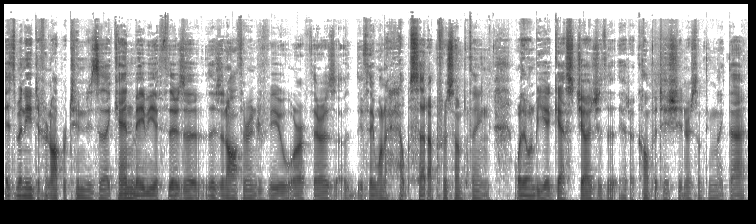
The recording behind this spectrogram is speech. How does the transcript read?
as many different opportunities as I can. Maybe if there's a there's an author interview, or if there's a, if they want to help set up for something, or they want to be a guest judge at, the, at a competition or something like that.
